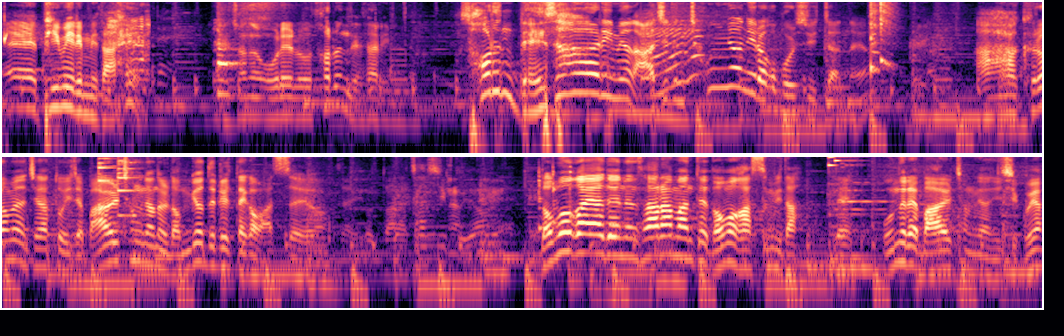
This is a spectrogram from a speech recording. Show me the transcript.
네 비밀입니다 네, 저는 올해로 34살입니다. 34살이면 아직은 청년이라고 볼 수 있지 않나요? 아 그러면 제가 또 이제 마을 청년을 넘겨드릴 때가 왔어요 하나 차시고요. 넘어가야 되는 사람한테 넘어갔습니다. 네. 오늘의 마을 청년이시고요.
